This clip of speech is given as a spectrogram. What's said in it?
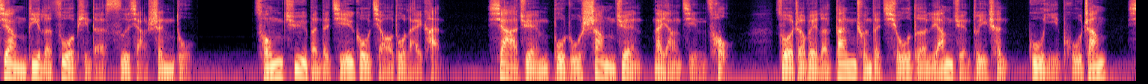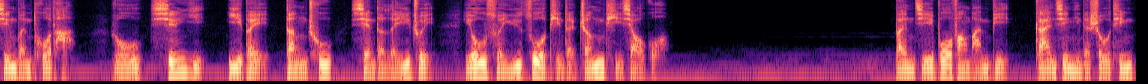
降低了作品的思想深度。从剧本的结构角度来看，下卷不如上卷那样紧凑。作者为了单纯的求得两卷对称，故意铺张，行文拖沓，如先意、易背等出，显得累赘，有损于作品的整体效果。本集播放完毕，感谢您的收听，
